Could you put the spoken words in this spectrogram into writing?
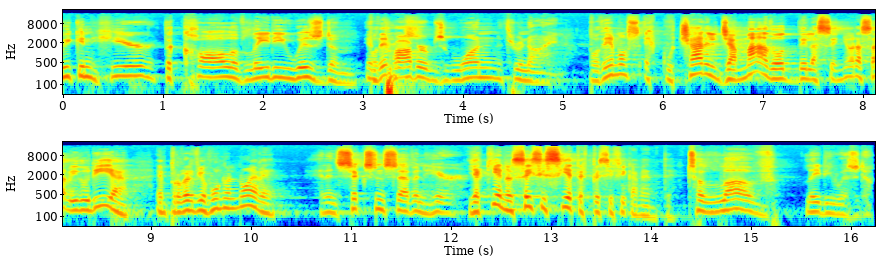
we can hear the call of Lady Wisdom in Podemos- Proverbs 1 through 9. Podemos escuchar el llamado de la señora sabiduría en Proverbios 1 al 9. And in 6 and 7 here, Y aquí en el 6 y 7 específicamente. to love Lady Wisdom,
